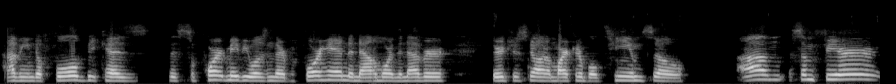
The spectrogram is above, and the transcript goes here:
having to fold because the support maybe wasn't there beforehand, and now more than ever, they're just not a marketable team. So, um, some fear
